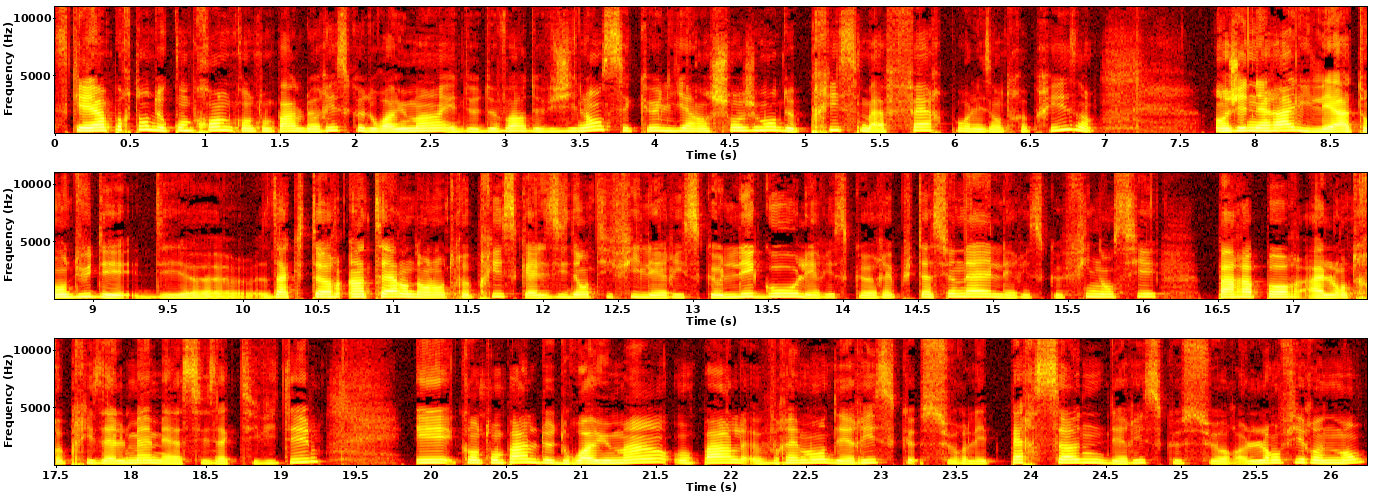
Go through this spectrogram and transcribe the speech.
Ce qui est important de comprendre quand on parle de risque droit humain et de devoir de vigilance, c'est qu'il y a un changement de prisme à faire pour les entreprises. En général, il est attendu des, euh, acteurs internes dans l'entreprise qu'elles identifient les risques légaux, les risques réputationnels, les risques financiers par rapport à l'entreprise elle-même et à ses activités. Et quand on parle de droits humains, on parle vraiment des risques sur les personnes, des risques sur l'environnement.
